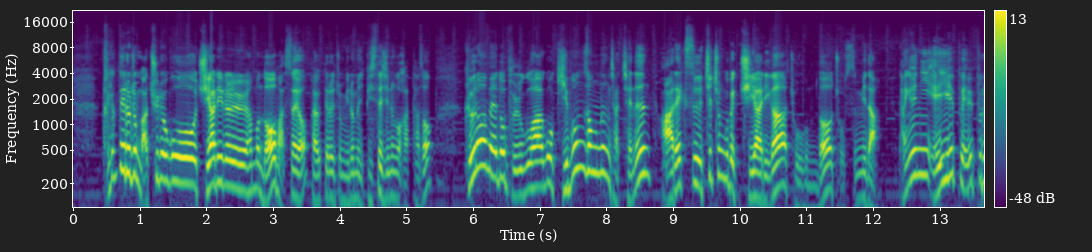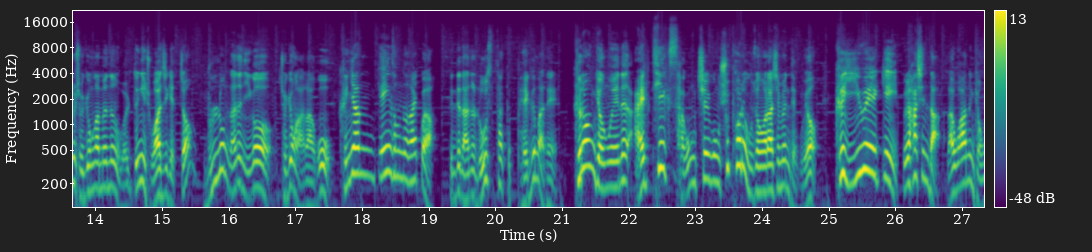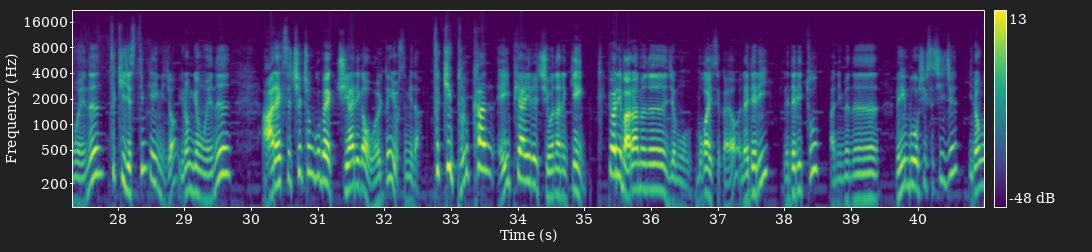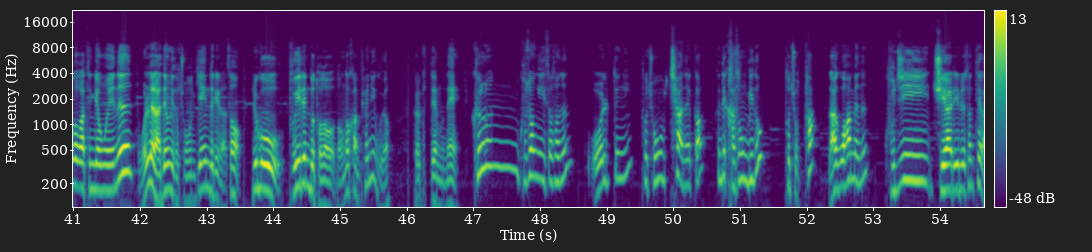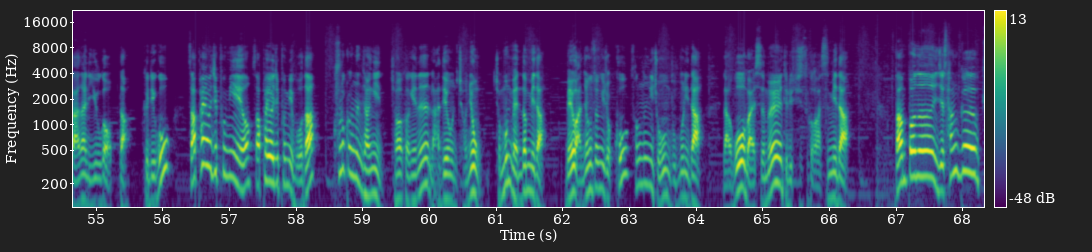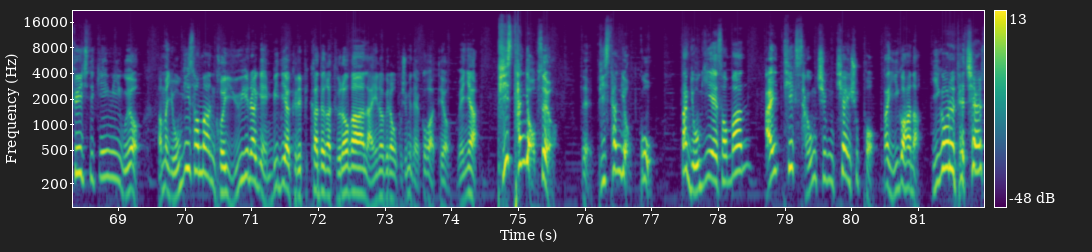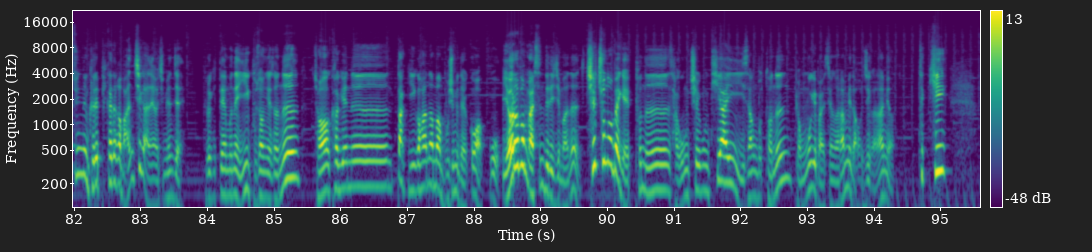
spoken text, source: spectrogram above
가격대를 좀 맞추려고 GR2를 한번 넣어봤어요. 가격대를 좀 이러면 비슷해지는 것 같아서 그럼에도 불구하고 기본 성능 자체는 RX 7900 GR2가 조금 더 좋습니다. 당연히 AFMF를 적용하면 월등히 좋아지겠죠? 물론 나는 이거 적용 안 하고 그냥 게임 성능 할 거야. 근데 나는 로스타크 배그만 해. 그런 경우에는 RTX 4070 슈퍼를 구성을 하시면 되고요. 그 이외의 게임을 하신다라고 하는 경우에는 특히 이제 스팀 게임이죠. 이런 경우에는 RX 7900 GR이가 월등히 좋습니다. 특히 불칸 API를 지원하는 게임, 특별히 말하면은 이제 뭐 뭐가 있을까요? 레데리, 레데리 2 아니면은 레인보우 식스 시즈 이런 거 같은 경우에는 원래 라데온이 더 좋은 게임들이라서 그리고 VRAM도 더 넉넉한 편이고요. 그렇기 때문에 그런 구성에 있어서는 월등히 더 좋지 않을까? 근데 가성비도 더 좋다? 라고 하면은 굳이 GRE를 선택 안 할 이유가 없다. 그리고 사파이어 제품이에요. 사파이어 제품이 뭐다? 쿨러 깎는 장인, 정확하게는 라데온 전용 전문 밴더입니다. 매우 안정성이 좋고 성능이 좋은 부분이다. 라고 말씀을 드릴 수 있을 것 같습니다. 다음번은 이제 상급 QHD 게이밍이고요. 아마 여기서만 거의 유일하게 엔비디아 그래픽 카드가 들어간 라인업이라고 보시면 될 것 같아요. 왜냐? 비슷한 게 없어요. 네, 비슷한 게 없고 딱 여기에서만 RTX 4070 Ti 슈퍼 딱 이거 하나. 이거를 대체할 수 있는 그래픽 카드가 많지가 않아요 지금 현재. 그렇기 때문에 이 구성에서는 정확하게는 딱 이거 하나만 보시면 될 것 같고 여러 번 말씀드리지만은 7500F는 4070 Ti 이상부터는 병목이 발생을 합니다 어지간하면. 특히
